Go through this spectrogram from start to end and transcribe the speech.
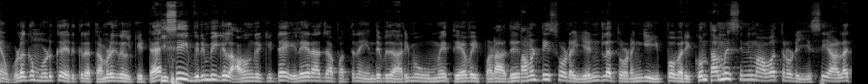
ஏன் உலகம் முழுக்க இருக்கிற தமிழர்கள் கிட்ட இசை விரும்பிகள் அவங்க கிட்ட இளையராஜா பத்தின எந்தவித அறிமுகமுமே தேவைப்படாது. செவன்டிஸோட எண்ட்ல தொடங்கி இப்போ வரைக்கும் தமிழ் சினிமாவை தன்னுடைய இசையால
